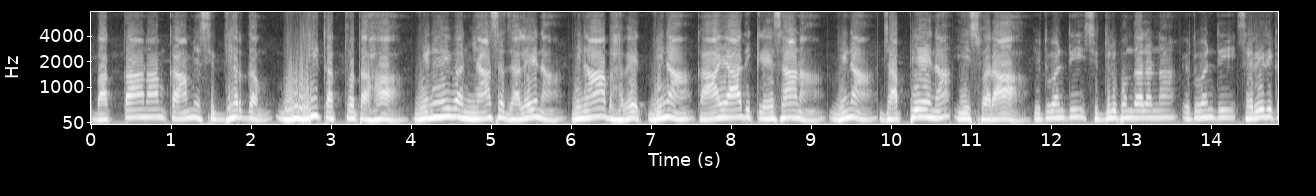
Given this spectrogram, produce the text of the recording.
భక్తానాం కామ్య సిద్ధ్యర్థం బ్రూహి తత్వత. వినైవ న్యాస జలేన వినా భవేత్ వినా కాయాది క్లేశాన వినా జాప్యేన ఈశ్వరా. ఎటువంటి సిద్ధులు పొందాలన్నా ఎటువంటి శారీరక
